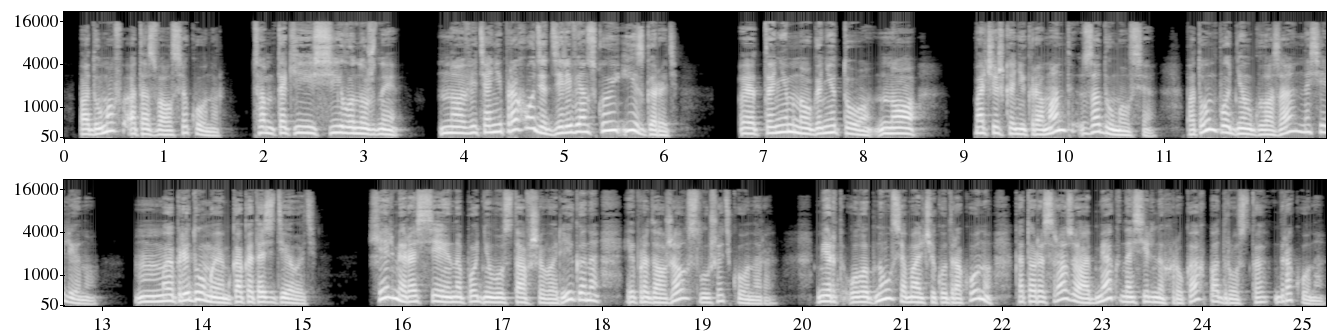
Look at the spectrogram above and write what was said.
— подумав, отозвался Конор. «Там такие силы нужны». «Но ведь они проходят деревенскую изгородь». «Это немного не то, но...» Мальчишка-некромант задумался, потом поднял глаза на Селену. «Мы придумаем, как это сделать». Хельми рассеянно поднял уставшего Ригана и продолжал слушать Конора. Мирт улыбнулся мальчику-дракону, который сразу обмяк на сильных руках подростка-дракона.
